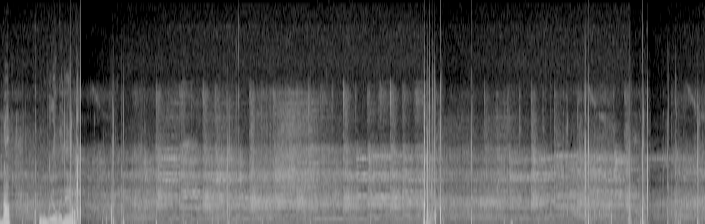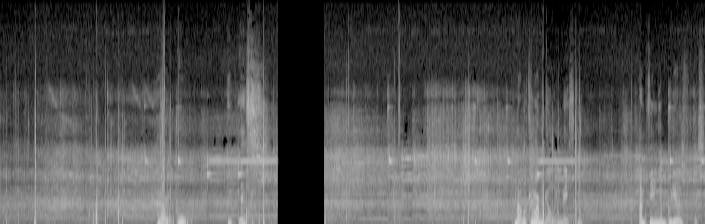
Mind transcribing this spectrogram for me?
Not really now. Alright, ooh. Eat this. I'm not looking where I'm going, basically. I'm feeding him first.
